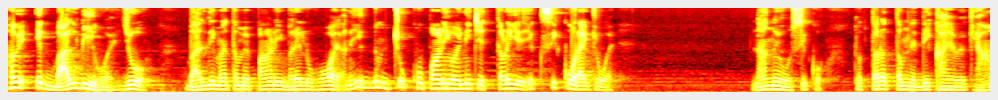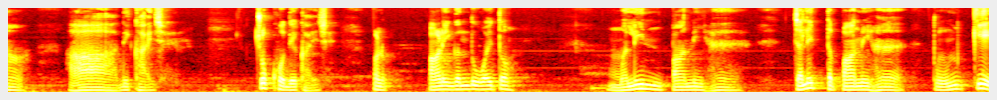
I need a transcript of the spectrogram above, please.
હવે એક બાલદી હોય, જુઓ. બાલદીમાં તમે પાણી ભરેલું હોય અને એકદમ ચોખ્ખું પાણી હોય, નીચે તળીએ એક સિક્કો રાખ્યો હોય. નાનો એવો સિક્કો. તો તરત તમને દેખાય હવે કે હા હા, દેખાય છે. ચોખ્ખો દેખાય છે. પણ पानी गंदू हो तो। मलिन पानी है, चलित पानी है तो उनके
